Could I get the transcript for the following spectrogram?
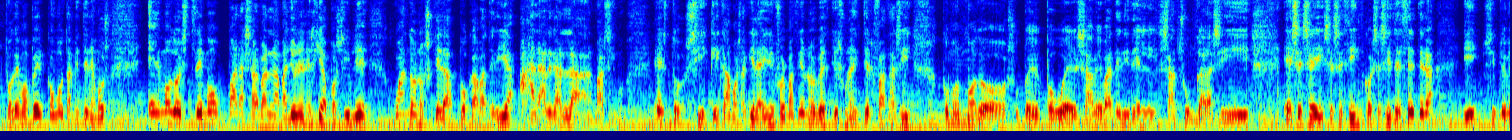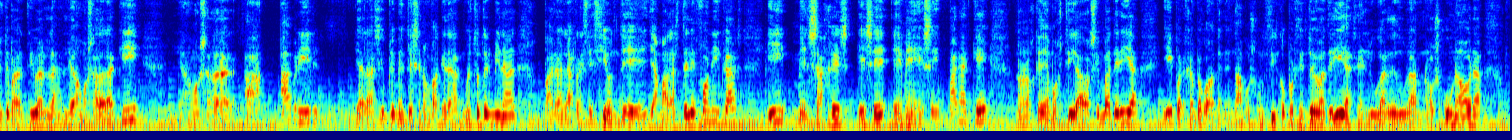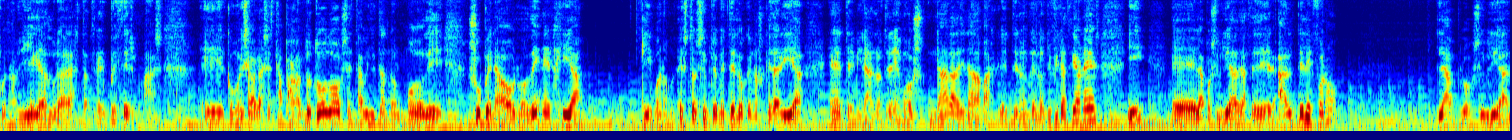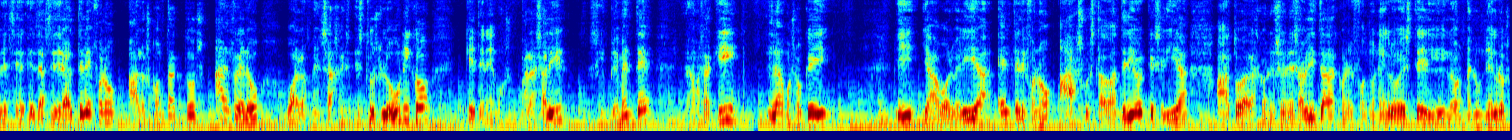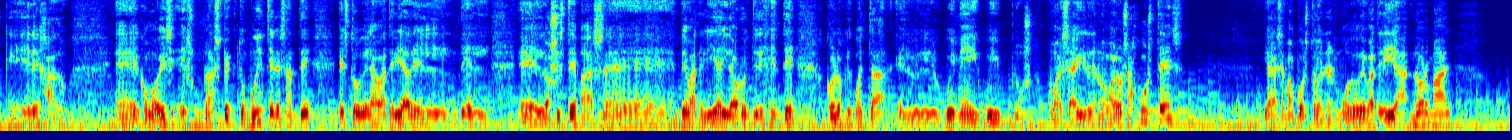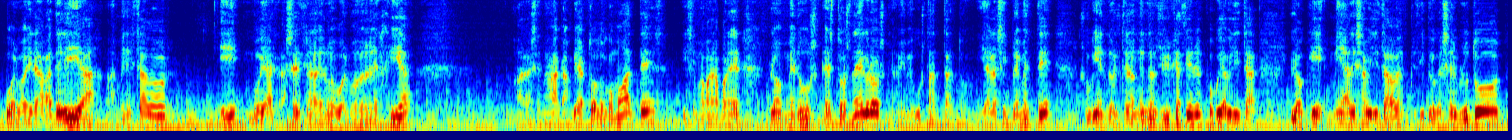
podemos ver cómo también tenemos el modo extremo para salvar la mayor energía posible cuando nos queda poca batería, alargarla al máximo. Esto, si clicamos aquí en la información, nos ves que es una interfaz así como en modo Super Power Save Battery del Samsung Galaxy S6, S5, S7, etcétera, y simplemente para activarla le vamos a dar aquí, le vamos a dar a abrir y ahora simplemente se nos va a quedar nuestro terminal para la recepción de llamadas telefónicas y mensajes SMS para que no nos quedemos tirados sin batería y por ejemplo cuando tengamos un 5% de baterías en lugar de durarnos una hora pues nos llegue a durar hasta tres veces más. Eh, como veis ahora se está apagando todo se está habilitando el modo de super ahorro de energía y bueno, esto es simplemente lo que nos quedaría en el terminal. No tenemos nada de nada más que el telón de notificaciones y eh, la posibilidad de acceder al teléfono, la posibilidad de, acceder al teléfono, a los contactos, al reloj o a los mensajes. Esto es lo único que tenemos. Para salir, simplemente le damos aquí, le damos OK y ya volvería el teléfono a su estado anterior que sería a todas las conexiones habilitadas con el fondo negro este los menús negros que he dejado. Eh, como veis es un aspecto muy interesante esto de la batería de eh, los sistemas eh, de batería y de ahorro inteligente con lo que cuenta el WiMate Wii Plus. Vamos a ir de nuevo a los ajustes. Y ahora se me ha puesto en el modo de batería normal. Vuelvo a ir a batería administrador y voy a seleccionar de nuevo el modo de energía. Ahora se me va a cambiar todo como antes y se me van a poner los menús estos negros que a mí me gustan tanto. Y ahora simplemente subiendo el telón de notificaciones pues voy a habilitar lo que me ha deshabilitado en principio que es el bluetooth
